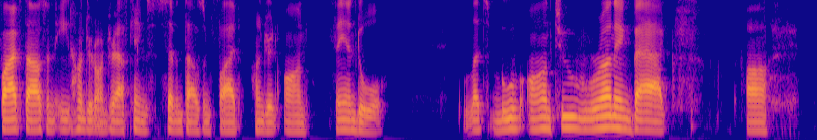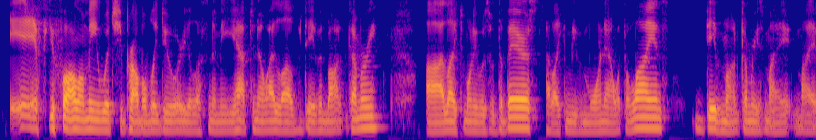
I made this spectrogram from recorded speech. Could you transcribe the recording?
5,800 on DraftKings, 7,500 on FanDuel. Let's move on to running backs. Uh, if you follow me, which you probably do, or you listen to me, you have to know I love David Montgomery. Uh, I liked him when he was with the Bears. I like him even more now with the Lions. David Montgomery is my my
